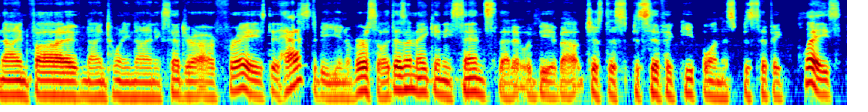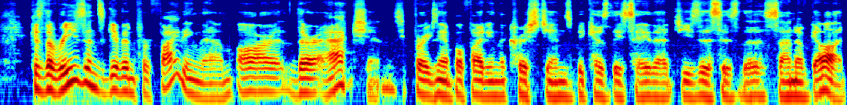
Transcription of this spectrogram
9.5, 929, et cetera, are phrased, it has to be universal. It doesn't make any sense that it would be about just a specific people in a specific place, because the reasons given for fighting them are their actions. For example, fighting the Christians because they say that Jesus is the son of God.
